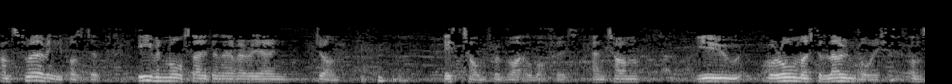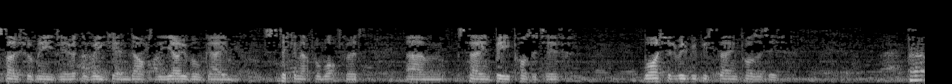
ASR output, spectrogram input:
unswervingly positive, even more so than our very own John, is Tom from Vital Watford. And Tom, you were almost a lone voice on social media at the weekend after the Yeovil game, sticking up for Watford, um, saying be positive. Why should we be saying positive? Uh,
